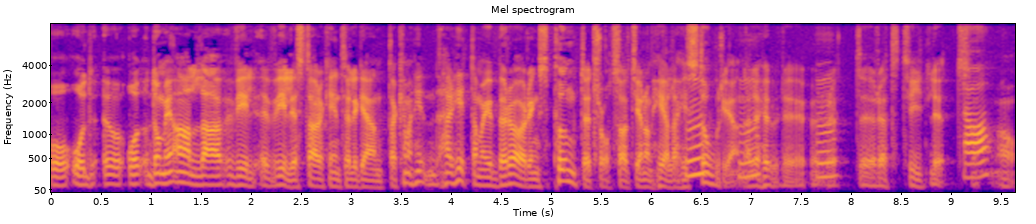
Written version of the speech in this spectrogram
Och, och, och, de är alla viljestarka, intelligenta. Kan man, här hittar man ju beröringspunkter trots allt genom hela mm, historien, mm. eller hur? Det är mm. rätt, rätt, tydligt. Ja. Så, ja.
